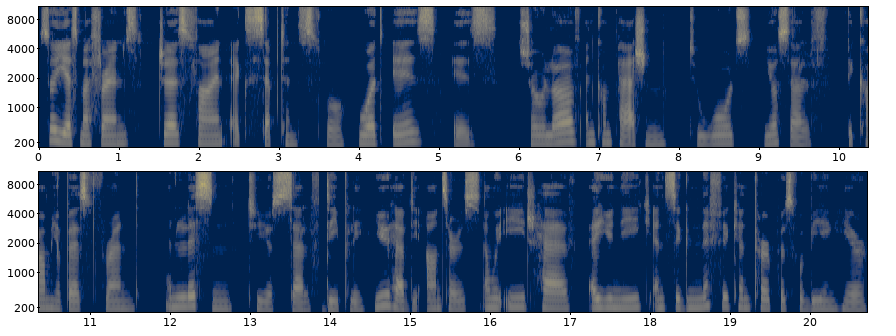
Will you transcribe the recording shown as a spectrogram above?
So, yes, my friends, just find acceptance for what is, is. Show love and compassion towards yourself. Become your best friend and listen to yourself deeply. You have the answers, and we each have a unique and significant purpose for being here.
